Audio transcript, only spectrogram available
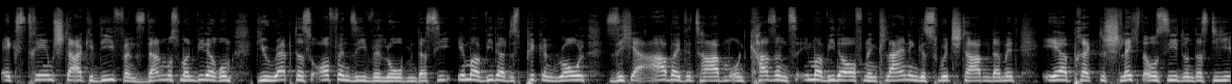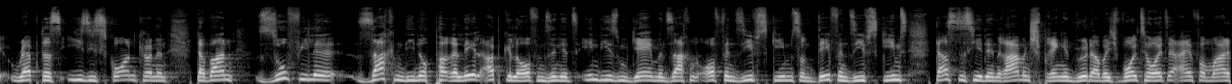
extrem starke Defense. Dann muss man wiederum die Raptors Offensive loben, dass sie immer wieder das Pick and Roll sich erarbeitet haben und Cousins Cousins immer wieder auf einen kleinen geswitcht haben, damit er praktisch schlecht aussieht und dass die Raptors easy scoren können. Da waren so viele Sachen, die noch parallel abgelaufen sind jetzt in diesem Game in Sachen Offensivschemes und Defensivschemes, dass es hier den Rahmen sprengen würde. Aber ich wollte heute einfach mal,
